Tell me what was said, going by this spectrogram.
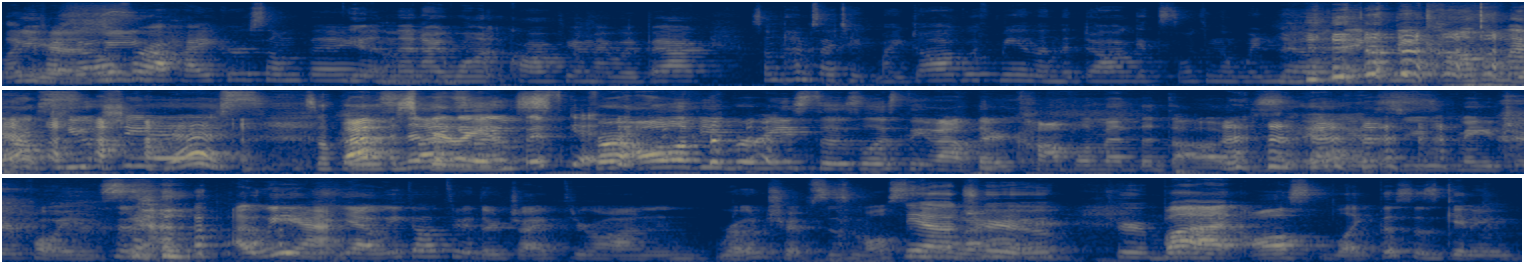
Like We- if I go we- for a hike or something, Yeah. and then I want coffee on my way back. Sometimes I take my dog with me, and then the dog gets to look in the window, and they, they compliment how cute she is. Yes. It's a whole That's And then they give you a experience. biscuit. For all of you baristas listening out there, compliment the dogs. It gives you major points. Yeah. Uh, we Yeah. yeah. we go through their drive through on road trips is mostly Yeah, what true, true. But also like this is getting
